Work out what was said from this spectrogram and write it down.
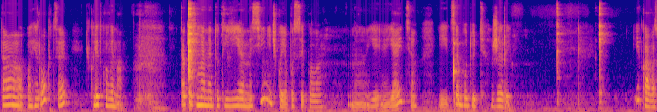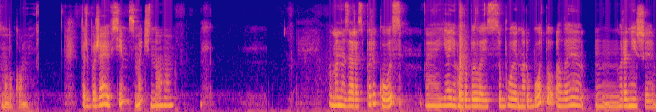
та огірок це клітковина. Також в мене тут є насіннячко, я посипала е, яйця, і це будуть жири. І кава з молоком. Тож бажаю всім смачного. У мене зараз перекус. Е, Я його робила із собою на роботу, але раніше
